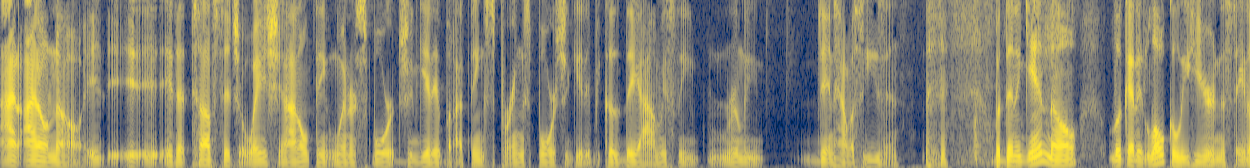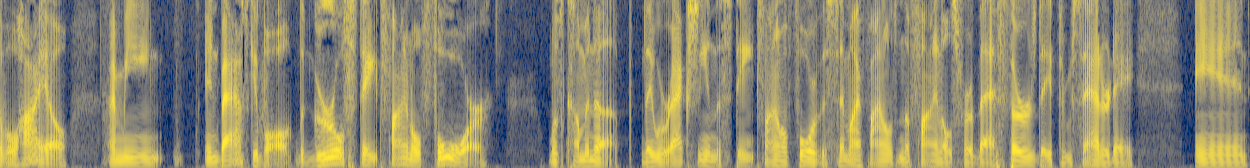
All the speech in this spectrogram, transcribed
I, I don't know. It, it, it's a tough situation. I don't think winter sports should get it, but I think spring sports should get it because they obviously really didn't have a season. but then again, though, look at it locally here in the state of Ohio. I mean, in basketball. The girls' state final four was coming up. They were actually in the state final four, the semifinals, and the finals for that Thursday through Saturday. And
